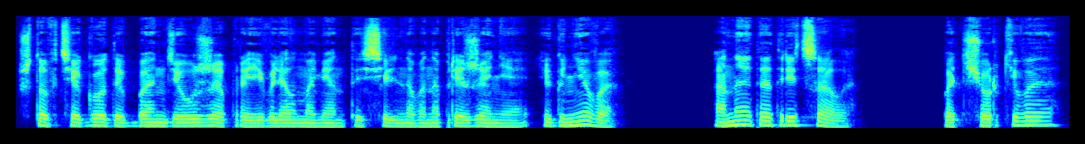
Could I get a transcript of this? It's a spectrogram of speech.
что в те годы Банди уже проявлял моменты сильного напряжения и гнева, она это отрицала, подчеркивая,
